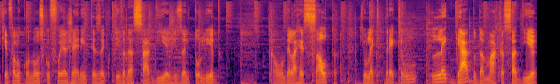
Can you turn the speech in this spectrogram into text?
E quem falou conosco foi a gerente executiva da Sadia, Gisele Toledo, onde ela ressalta que o Lectrek é um legado da marca Sadia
